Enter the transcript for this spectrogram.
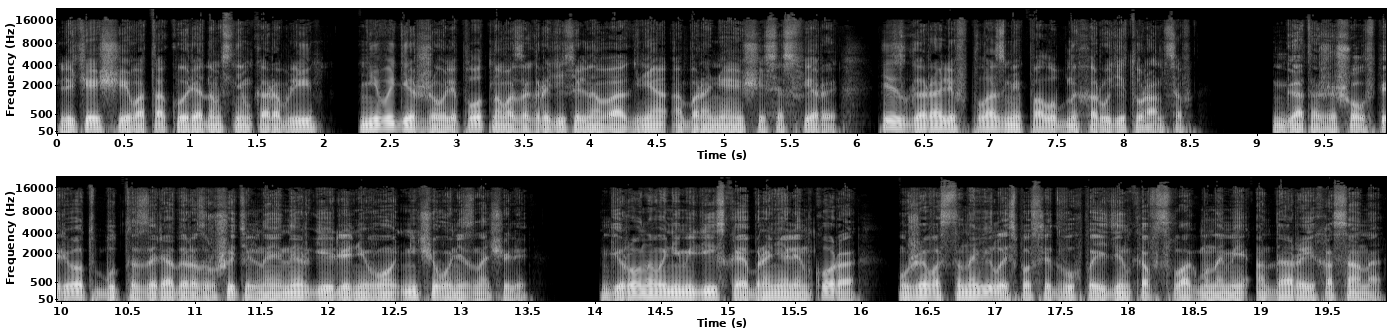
Летящие в атаку рядом с ним корабли не выдерживали плотного заградительного огня обороняющейся сферы и сгорали в плазме палубных орудий туранцев. Гата же шел вперед, будто заряды разрушительной энергии для него ничего не значили. Геронова-немедийская броня линкора уже восстановилась после двух поединков с флагманами Адара и Хасана,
